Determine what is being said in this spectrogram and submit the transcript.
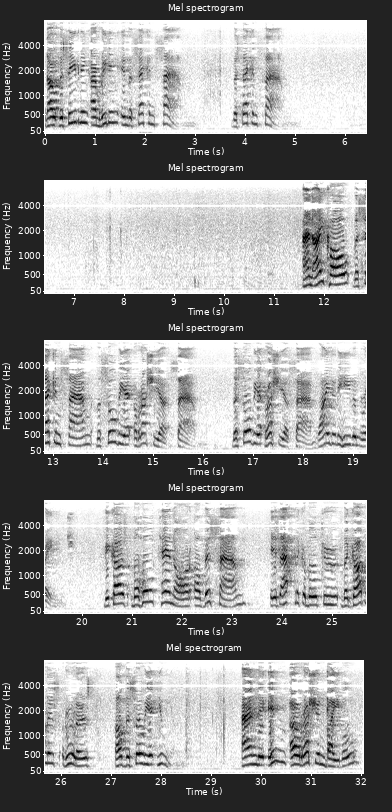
Now, this evening I'm reading in the second Psalm. The second Psalm. And I call the second Psalm the Soviet Russia Psalm. The Soviet Russia Psalm. Why do the heathen rage? Because the whole tenor of this Psalm is applicable to the godless rulers of the Soviet Union. And in our Russian Bible,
